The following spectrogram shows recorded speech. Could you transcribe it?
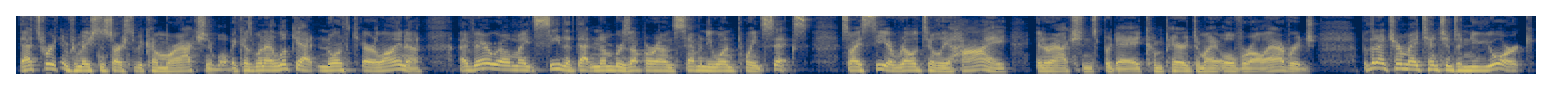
that's where information starts to become more actionable. Because when I look at North Carolina, I very well might see that that number is up around 71.6. So I see a relatively high interactions per day compared to my overall average. But then I turn my attention to New York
